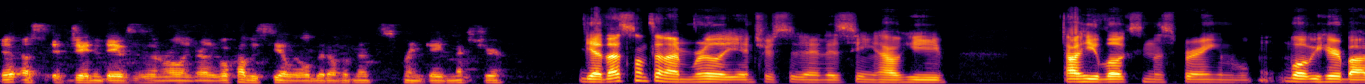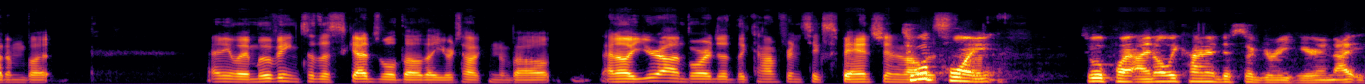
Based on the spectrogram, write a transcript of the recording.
if, if Jadyn Davis is enrolling early. We'll probably see a little bit of him at the spring game next year. Yeah, that's something I'm really interested in is seeing how he how he looks in the spring and what we hear about him. But anyway, moving to the schedule though that you were talking about, I know you're on board with the conference expansion. to a point. Stuff to a point, I know we kind of disagree here, and I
